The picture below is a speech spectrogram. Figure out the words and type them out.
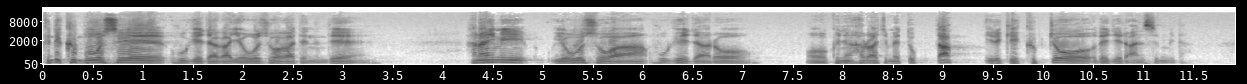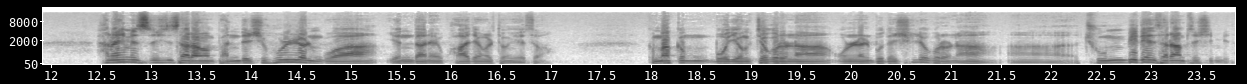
근데 그 모세 후계자가 여호수아가 됐는데 하나님이 여호수아 후계자로 어 그냥 하루아침에 뚝딱 이렇게 급조되질 않습니다. 하나님이 쓰신 사람은 반드시 훈련과 연단의 과정을 통해서 그만큼 뭐 영적으로나 오늘날 모든 실력으로나 아, 준비된 사람 쓰십니다.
